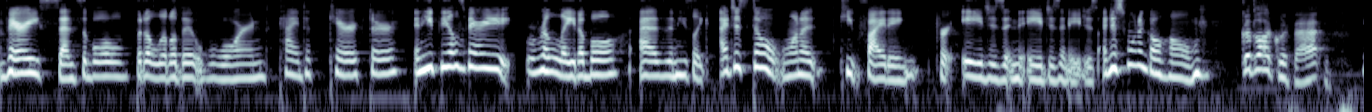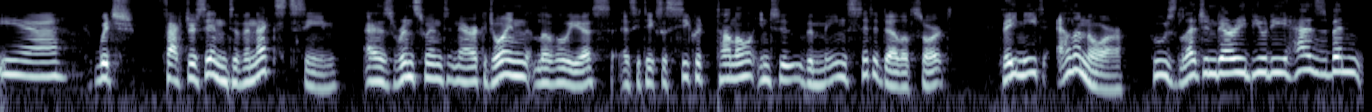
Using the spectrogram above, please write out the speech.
very sensible but a little bit worn kind of character. And he feels very relatable as and he's like I just don't want to keep fighting for ages and ages and ages. I just want to go home. Good luck with that. Yeah. Which factors into the next scene. As Rincewind and Eric join Lavaeolus as he takes a secret tunnel into the main citadel of Tsort, they meet Eleanor, whose legendary beauty has been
